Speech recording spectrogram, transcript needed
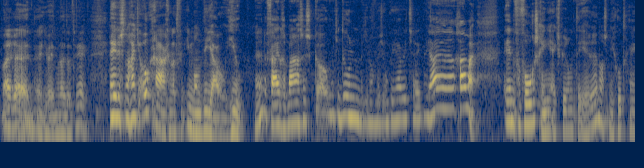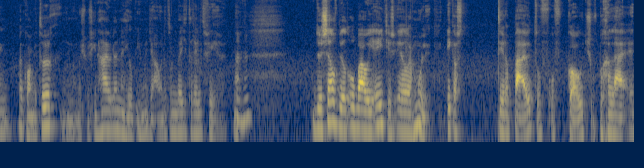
Maar eh, je weet maar nooit hoe het werkt. Nee, dus dan had je ook graag dat van iemand die jou hielp. Hè? De veilige basis, kom, moet je doen. Dat je nog een beetje onkel, ja, weet je zeker? Ja, ja, ja, ga maar. En vervolgens ging je experimenteren. En als het niet goed ging, dan kwam je terug. En dan moest je misschien huilen en hielp iemand jou. En dat om een beetje te relativeren. Nou, Mhm. dus zelfbeeld opbouwen in je eentje is heel erg moeilijk. Ik als therapeut of, of coach of begeleid,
